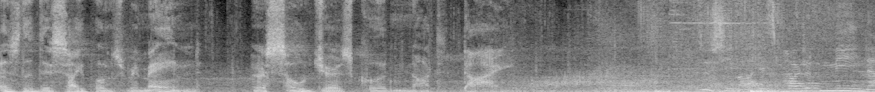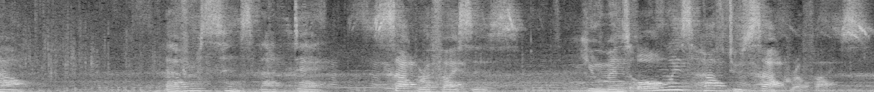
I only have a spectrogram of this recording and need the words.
as the disciples remained, her soldiers could not die. Tsushima is part of me now. Ever since that day, sacrifices. Humans always have to sacrifice.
